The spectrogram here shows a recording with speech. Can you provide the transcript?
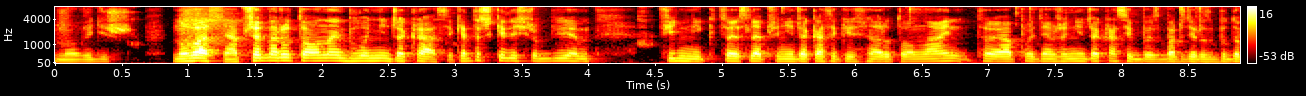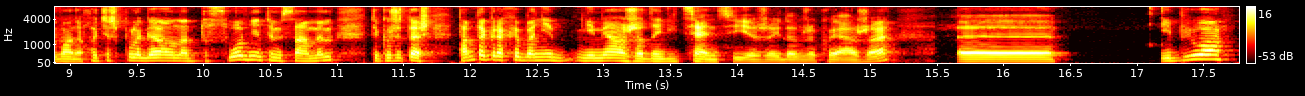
No widzisz. No właśnie, a przed Naruto Online było Ninja Classic. Ja też kiedyś robiłem filmik, co jest lepsze, Ninja Classic czy Naruto Online, to ja powiedziałem, że Ninja Classic jest bardziej rozbudowany, chociaż polegało na dosłownie tym samym, tylko że też tamta gra chyba nie, nie miała żadnej licencji, jeżeli dobrze kojarzę. Eee, I była,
